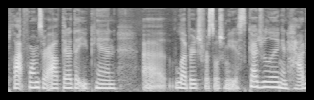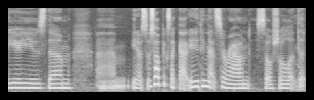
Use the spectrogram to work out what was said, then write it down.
platforms are out there that you can uh, leverage for social media scheduling, and how do you use them? Um, you know, so topics like that, anything that surround social, the,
